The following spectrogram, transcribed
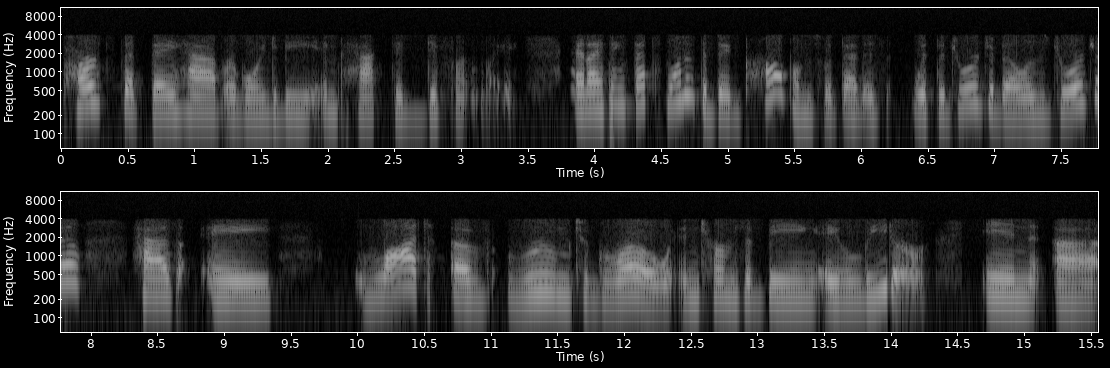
parts that they have are going to be impacted differently. And I think that's one of the big problems with that is with the Georgia bill is Georgia has a lot of room to grow in terms of being a leader in uh,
